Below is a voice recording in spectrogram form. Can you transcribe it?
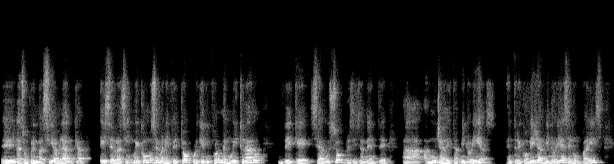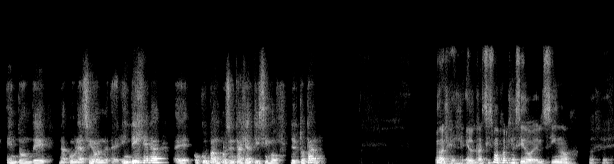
eh, la supremacía blanca, ese racismo y cómo se manifestó? Porque el informe es muy claro de que se abusó precisamente a, muchas de estas minorías, entre comillas, minorías en un país en donde la población eh, indígena eh, ocupa un porcentaje altísimo del total. Bueno, el, racismo, Jorge, ha sido el signo, eh,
